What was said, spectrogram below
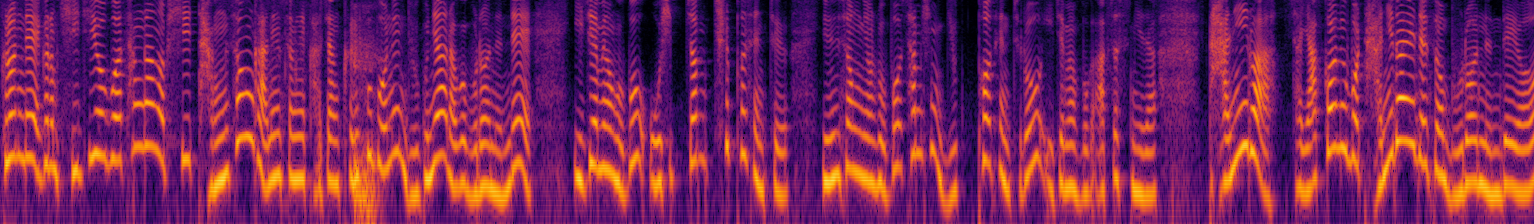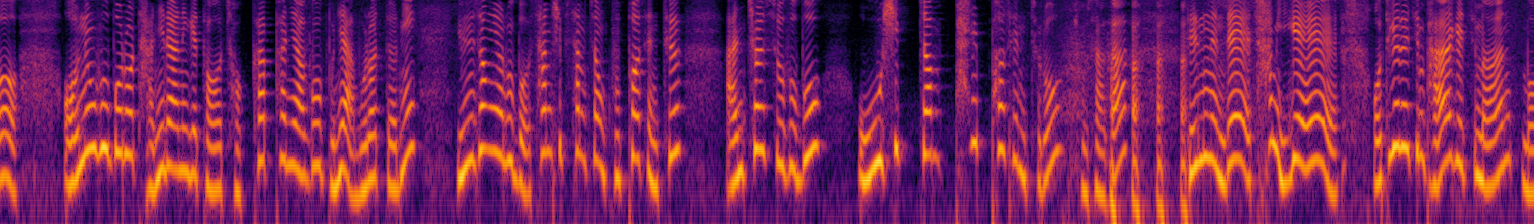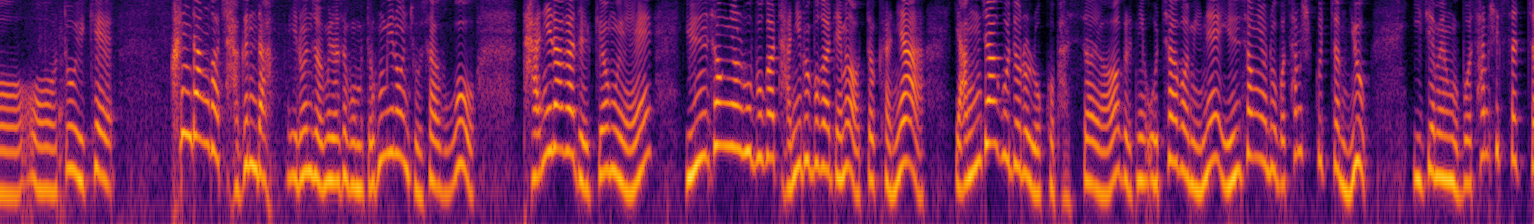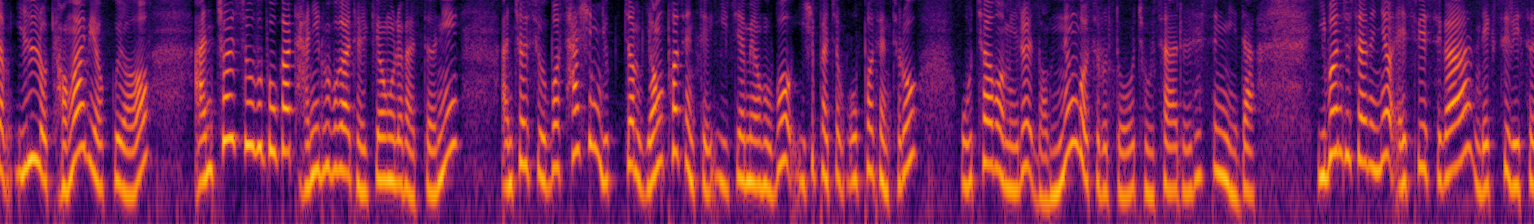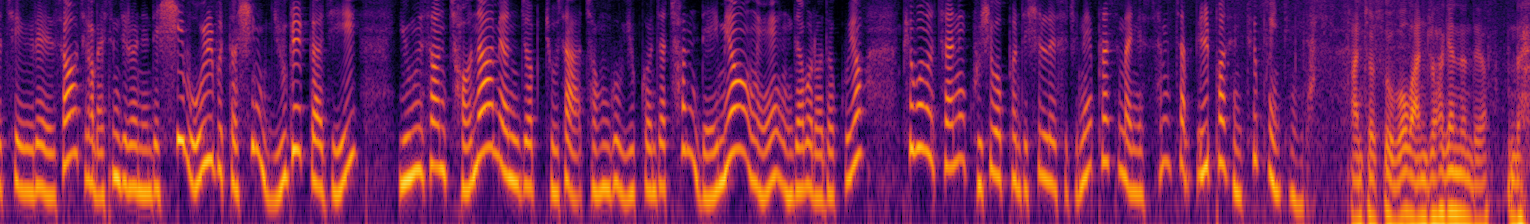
그런데 그럼 지지 여부와 상관없이 당선 가능성이 가장 큰 후보는 누구냐라고 물었는데 이재명 후보 50.7%, 윤석열 후보 36%로 이재명 후보가 앞섰습니다. 단일화. 자, 야권 후보 단일화에 대해서 물었는데요. 어느 후보로 단일화하는 게 더 적합하냐고 뭐냐 물었더니 윤석열 후보 33.9%, 안철수 후보 50.8%로 조사가 됐는데 참 이게 어떻게 될지 봐야겠지만 뭐또 어, 이렇게 큰 당과 작은 당 이런 점이라서 보면 또 흥미로운 조사고 단일화가 될 경우에 윤석열 후보가 단일 후보가 되면 어떡하냐 양자 구도를 놓고 봤어요. 그랬더니 오차 범위는 윤석열 후보 39.6, 이재명 후보 34.1로 경합이었고요. 안철수 후보가 단일 후보가 될 경우를 봤더니 안철수 후보 46.0%, 이재명 후보 28.5%로 오차 범위를 넘는 것으로 또 조사를 했습니다. 이번 조사는요, SBS가 넥스트 리서치에 의뢰해서 제가 말씀드렸는데 15일부터 16일까지 유무선 전화 면접 조사 전국 유권자 1,004명의 응답을 얻었고요. 표본 오차는 95% 신뢰 수준의 플러스 마이너스 3.1% 포인트입니다. 안철수 후보 완주하겠는데요. 네.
